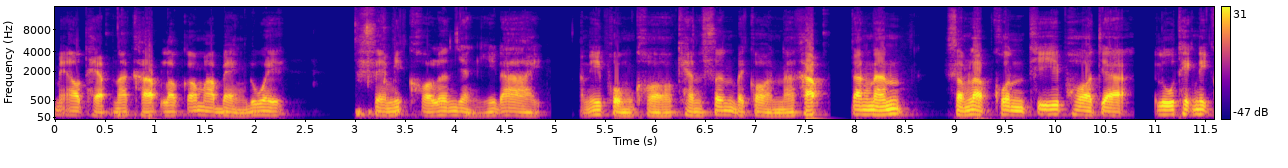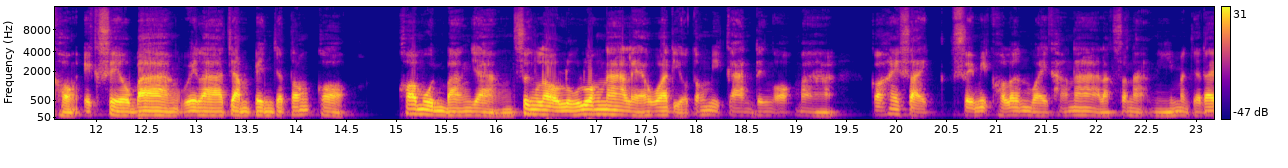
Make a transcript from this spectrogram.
ไม่เอาแท็บนะครับ แล้วก็มาแบ่งด้วย semicolon อย่างนี้ได้ อันนี้ผมขอ cancel ไปก่อนนะครับ ดังนั้นสำหรับคนที่พอจะ รู้เทคนิคของ Excel บ้าง เวลาจำเป็นจะต้องกรอกข้อมูลบางอย่าง ซึ่งเรารู้ล่วงหน้าแล้วว่าเดี๋ยวต้องมีการดึงออกมา ก็ให้ใส่ semicolon ไว้ข้างหน้าลักษณะนี้มันจะได้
